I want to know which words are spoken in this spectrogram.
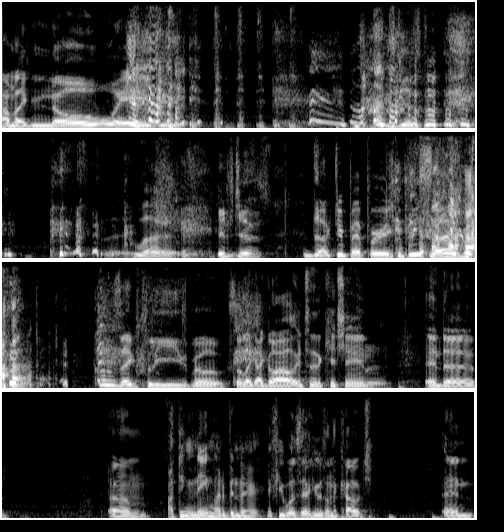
I'm like, no way, dude. it's just, What? it's just Dr. Pepper and Capri Sun, bro. I was like, please, bro. So like, I go out into the kitchen, and uh, um, I think Nate might have been there. If he was there, he was on the couch, and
